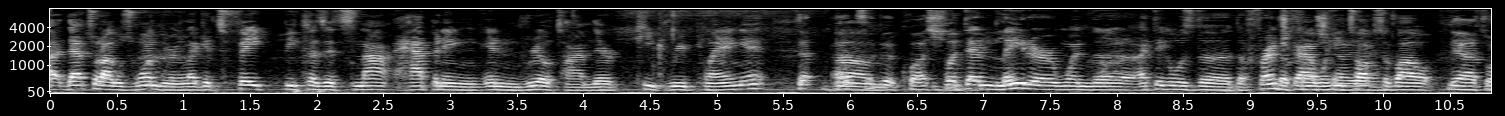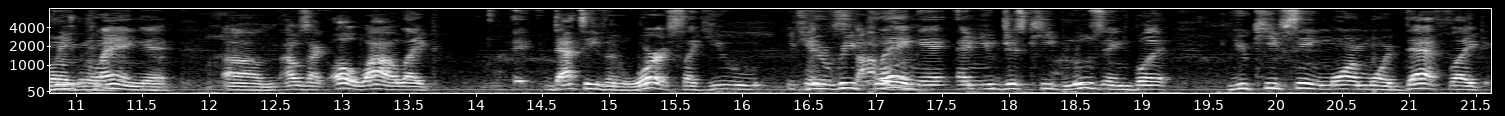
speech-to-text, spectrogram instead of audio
Uh, that's what I was wondering. Like it's fake because it's not happening in real time. They keep replaying it. That, that's Um, a good question. But then later, when the I think it was the the French The guy French when he guy, talks yeah. about Yeah, that's what I was gonna- replaying it, um, I was like, oh wow, like it, that's even worse. Like you, You you are can't stop replaying it. it and you just keep losing, but you keep seeing more and more death. Like,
